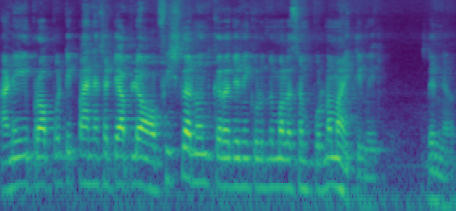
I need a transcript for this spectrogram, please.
आणि प्रॉपर्टी पाहण्यासाठी आपल्या ऑफिसला नोंद करा जेणेकरून तुम्हाला संपूर्ण माहिती मिळेल. धन्यवाद.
